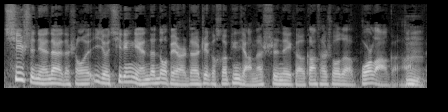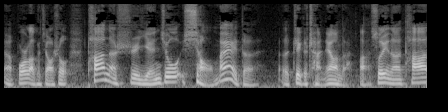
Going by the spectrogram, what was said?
七十年代的时候，一九七零年的诺贝尔的这个和平奖呢，是那个刚才说的 Borlaug 啊，呃，Borlaug 教授，他呢是研究小麦的。呃，这个产量的啊，所以呢，它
